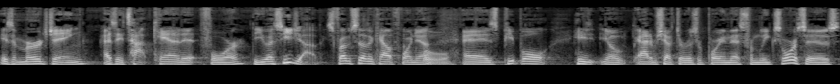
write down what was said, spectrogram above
is emerging as a top candidate for the USC job. He's from Southern California, Oh. as people, he, you know, Adam Schefter was reporting this from league sources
